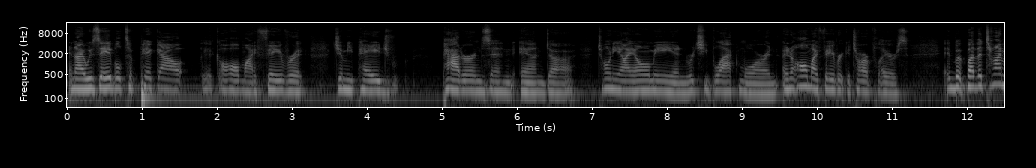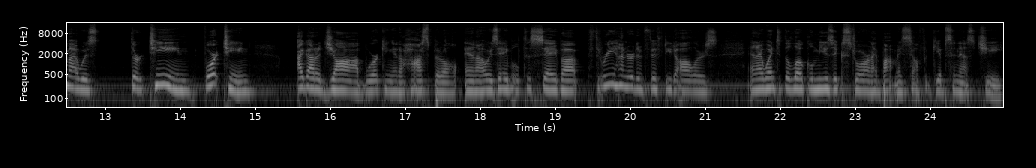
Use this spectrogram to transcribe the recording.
and I was able to pick out like, all my favorite Jimmy Page patterns and, and uh, Tony Iommi and Ritchie Blackmore and, and all my favorite guitar players. And, but by the time I was 13, 14, I got a job working at a hospital and I was able to save up $350 and I went to the local music store and I bought myself a Gibson SG.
